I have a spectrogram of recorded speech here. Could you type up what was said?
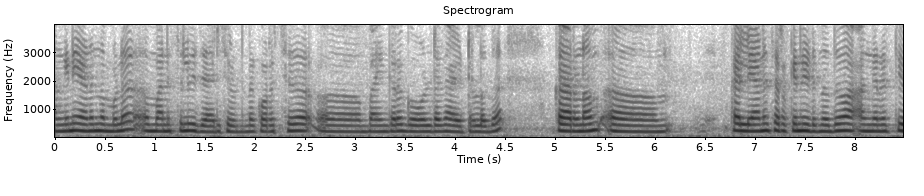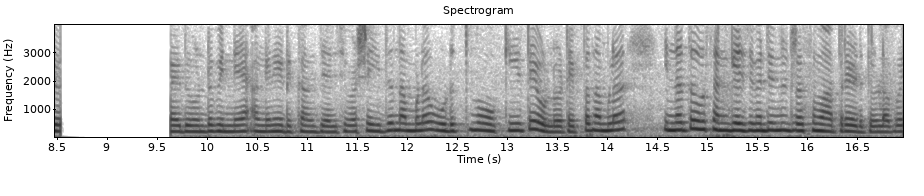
അങ്ങനെയാണ് നമ്മൾ മനസ്സിൽ വിചാരിച്ചുകൊണ്ടിരുന്നത്. കുറച്ച് ഭയങ്കര ഗോൾഡൻ ആയിട്ടുള്ളത്. കാരണം കല്യാണ ചെറുക്കനിടുന്നതും അങ്ങനത്തെ ആയതുകൊണ്ട് പിന്നെ അങ്ങനെ എടുക്കാൻ വിചാരിച്ചു. പക്ഷേ ഇത് നമ്മൾ ഉടുത്ത് നോക്കിയിട്ടേ ഉള്ളൂ കേട്ടോ. ഇപ്പം നമ്മൾ ഇന്നത്തെ ദിവസം എൻഗേജ്മെന്റിന്റെ ഡ്രസ്സ് മാത്രമേ എടുത്തുള്ളൂ. അപ്പോൾ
